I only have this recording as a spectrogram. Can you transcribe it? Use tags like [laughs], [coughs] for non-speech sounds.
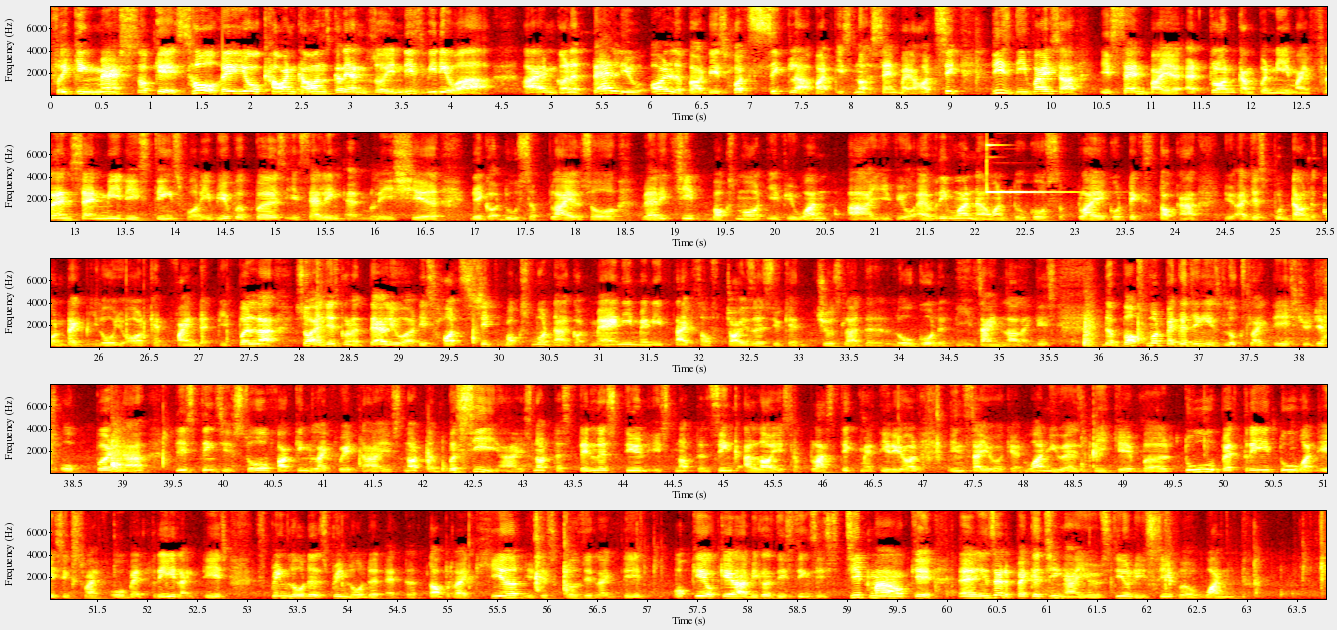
freaking mess. Okay, so hey yo kawan-kawan sekalian. So in this video ah, I'm gonna tell you all about this HotCig lah but it's not sent by a HotCig this device ah is sent by a Athlon company. My friend sent me these things for review purpose. Is selling at Malaysia. They got do supply also. Very cheap box mod. If you want uh if you everyone uh, want to go supply go take stock ah you I just put down the contact below. You all can find that people lah. So I just gonna tell you uh, this HotCig box mod uh, got many many types of choices you can choose lah. The logo the design lah like this. The box mod packaging is looks like this. You just open ah. These things is so fucking lightweight ah. It's not the besi ah. It's not the stainless steel. It's not the zinc alloy. It's a plastic material. Inside you will get one USB cable two battery two 18650 battery like this. Spring loaded spring loaded at the top right here. You just close it like this. Okay okay lah because these things is cheap ma. Okay. And inside the packaging ah you still receive a one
